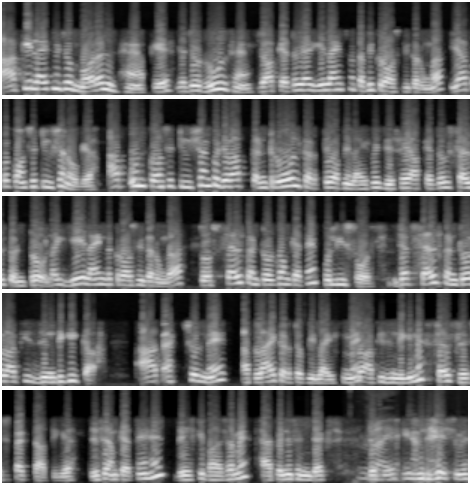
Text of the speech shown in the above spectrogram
आपकी लाइफ में जो मॉरल हैं आपके, या जो रूल्स हैं, जो आप कहते हो, यार, ये लाइन्स में कभी क्रॉस नहीं करूँगा, या आपका कॉन्स्टिट्यूशन हो गया। आप उन कॉन्स्टिट्यूशन को जब आप कंट्रोल करते हो अपनी लाइफ में, जैसे आप कहते हो सेल्फ कंट्रोल ये लाइन में क्रॉस नहीं करूँगा तो सेल्फ कंट्रोल को हम कहते हैं पुलिस फोर्स जब सेल्फ कंट्रोल आपकी ज़िंदगी का आप एक्चुअल में अप्लाई करते हो अपनी लाइफ में तो आपकी ज़िंदगी में सेल्फ रिस्पेक्ट आती है। जिसे हम कहते हैं देश की भाषा में हैप्पीनेस इंडेक्स जो देश की देश में।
